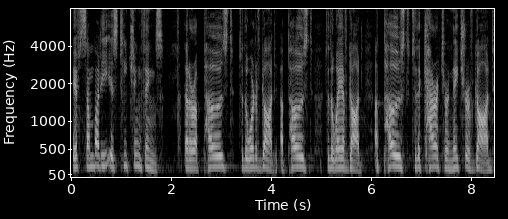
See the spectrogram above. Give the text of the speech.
if somebody is teaching things that are opposed to the Word of God, opposed to the way of God, opposed to the character and nature of God,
